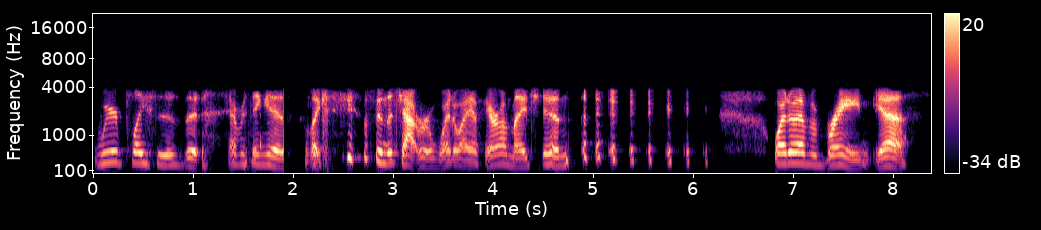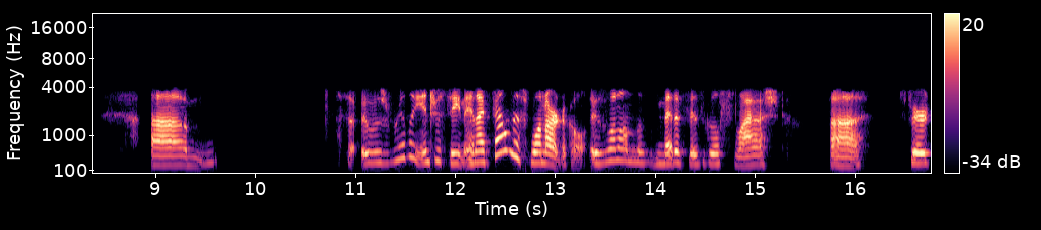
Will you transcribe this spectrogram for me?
weird places that everything is. Like in the chat room, why do I have hair on my chin? Why do I have a brain? Yes. Um, so it was really interesting, and I found this one article. It was one on the metaphysical slash uh, spirit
